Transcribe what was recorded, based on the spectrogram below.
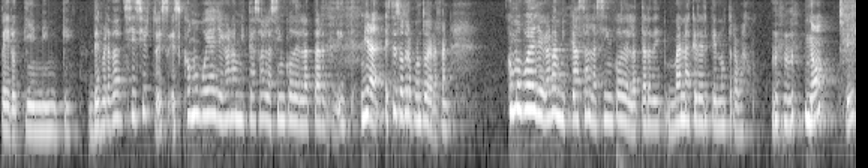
pero tienen que. De verdad, sí es cierto, es, es cómo voy a llegar a mi casa a las 5 de la tarde. mira, este es otro punto del afán. ¿Cómo voy a llegar a mi casa a las 5 de la tarde? Van a creer que no trabajo, ¿no? Sí.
